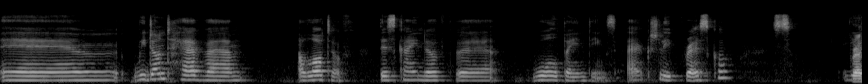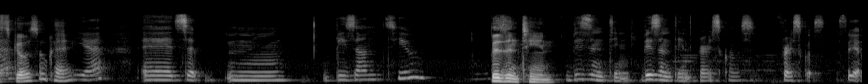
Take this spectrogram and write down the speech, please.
uh, we don't have um, a lot of this kind of uh, wall paintings. Actually, fresco. Yeah. Frescoes, okay. Yeah, it's um, Byzantium, Byzantine. Byzantine, Byzantine frescoes. Frescoes. So, yeah.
